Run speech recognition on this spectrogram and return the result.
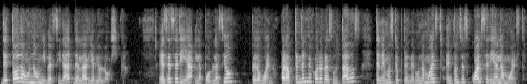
de toda una universidad del área biológica. Esa sería la población. Pero bueno, para obtener mejores resultados tenemos que obtener una muestra. Entonces, ¿cuál sería la muestra?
